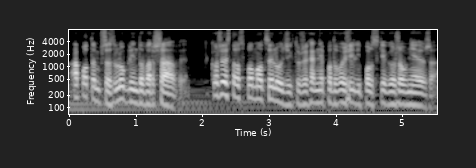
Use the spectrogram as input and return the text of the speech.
a potem przez Lublin do Warszawy. Korzystał z pomocy ludzi, którzy chętnie podwozili polskiego żołnierza.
